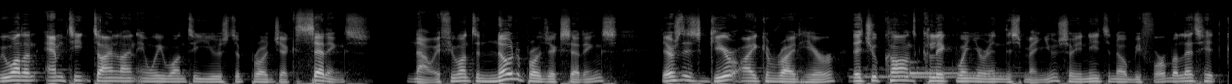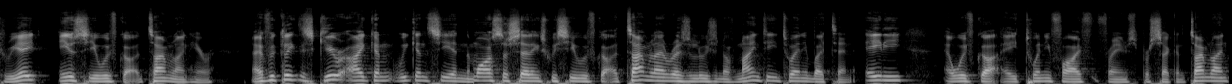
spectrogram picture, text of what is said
We want an empty timeline and we want to use the project settings. Now, if you want to know the project settings, there's this gear icon right here that you can't click when you're in this menu. So you need to know before, but let's hit create and you see we've got a timeline here. Now, if we click this gear icon, we can see in the master settings, we see we've got a timeline resolution of 1920 by 1080 and we've got a 25 frames per second timeline.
